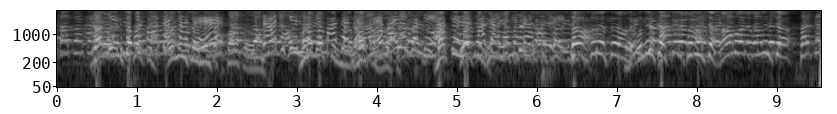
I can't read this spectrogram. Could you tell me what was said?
ಕಾಪಾಡ್ತಾರೆ. ಸರ್ ಒಂದು ನಿಮಿಷ ಬರ್ತೀನಿ ಒಂದ್ ನಿಮಿಷ ಒಂದ್ ನಿಮಿಷ. ರಾಜಕೀಯದ ಬಗ್ಗೆ ಮಾತಾಡ್ತಾರೆ ಯಾಕೆ. ಸರ್ ಸುರೇಶ್ ಸರ್ ಅವ್ರೆ ಒಂದ್ ನಿಮಿಷ ಒಂದ್ ನಿಮಿಷ ರಾಮು ಅವರೇ ಒಂದ್ ನಿಮಿಷ ಸರ್ಕಾರ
